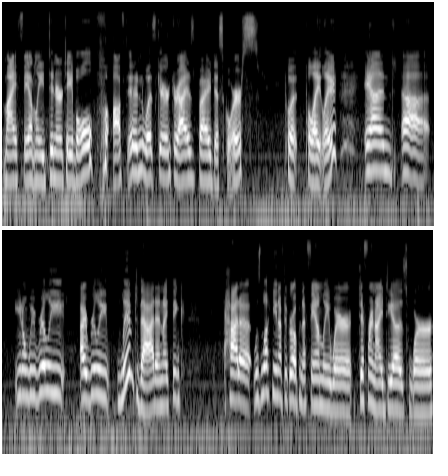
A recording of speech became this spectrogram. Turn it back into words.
my family dinner table often was characterized by discourse, put politely. And, uh, you know, we really, I really lived that and I think had a, was lucky enough to grow up in a family where different ideas were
